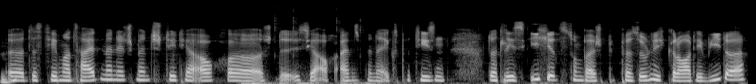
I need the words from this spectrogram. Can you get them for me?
Mhm. Äh, das Thema Zeitmanagement steht ja auch, äh, ist ja auch eins meiner Expertisen. Dort lese ich jetzt zum Beispiel persönlich gerade wieder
